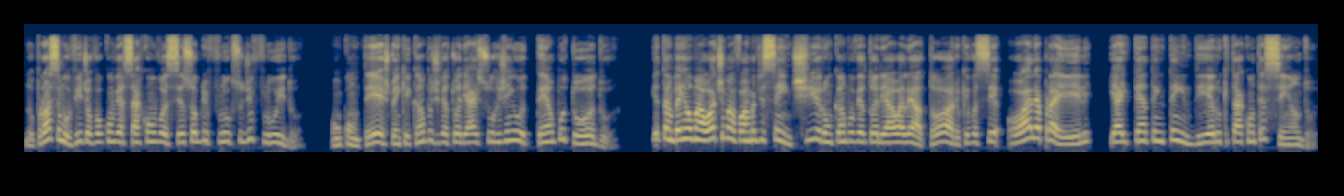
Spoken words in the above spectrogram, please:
No próximo vídeo, eu vou conversar com você sobre fluxo de fluido, um contexto em que campos vetoriais surgem o tempo todo. E também é uma ótima forma de sentir um campo vetorial aleatório que você olha para ele e aí tenta entender o que está acontecendo.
